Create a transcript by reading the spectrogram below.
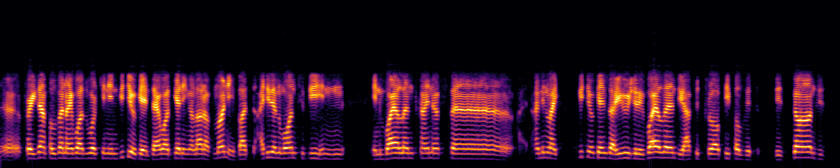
uh, for example, when I was working in video games, I was getting a lot of money, but I didn't want to be in in violent kind of. Uh, I mean, like video games are usually violent. You have to draw people with with guns, with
